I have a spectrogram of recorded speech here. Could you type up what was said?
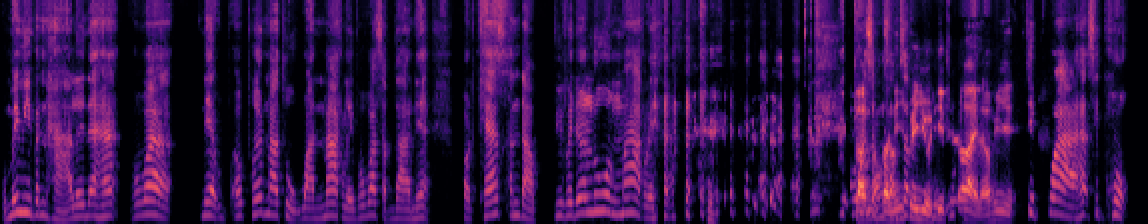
ผมไม่มีปัญหาเลยนะฮะ เพราะว่าเนี่ยเอาเพิร์ดมาถูกวันมากเลย เพราะว่าสัปดาห์เนี้ยพอดแคสต์อันดับ Viewfinder ร่วงมากเลย ตอนเพราะว่าสงตอนสามนี้สัปไปอยู่ที่เท่าไหร่แล้วพี่สิบกว่าฮะสิบหก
